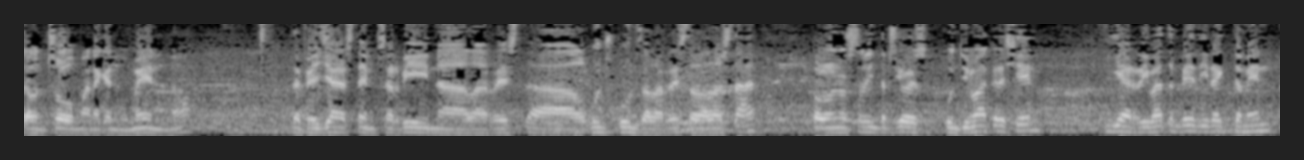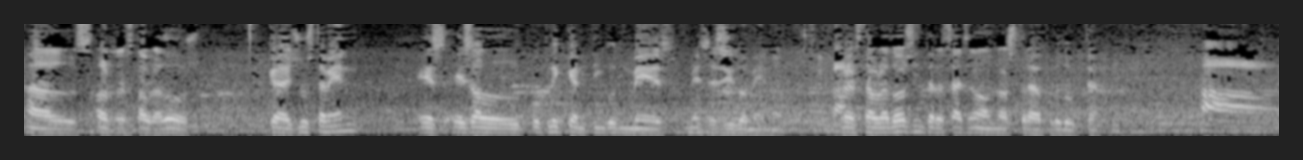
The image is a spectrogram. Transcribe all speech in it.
d'on som en aquest moment, no? De fet, ja estem servint a la resta, a alguns punts de la resta de l'Estat, però la nostra intenció és continuar creixent i arribar també directament als, als restauradors, que justament és, és el públic que hem tingut més, més assíduament. Restauradors interessats en el nostre producte. Uh,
